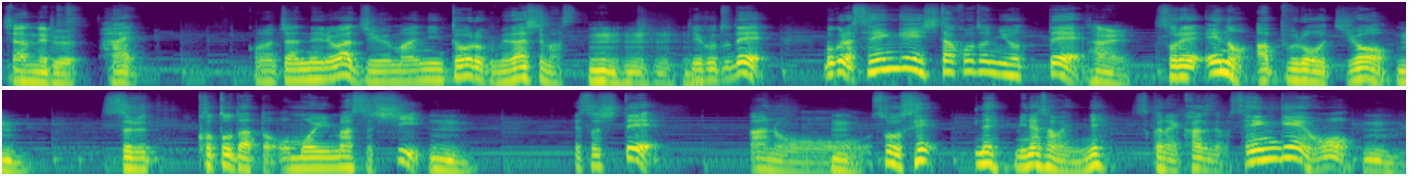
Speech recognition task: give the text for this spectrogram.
チャンネル。はい。このチャンネルは10万人登録目指してます。うん、うん、うん。ということで、僕ら宣言したことによって、はい。それへのアプローチをうん。することだと思いますし、うん。でそして、あのーうそうせ、ね、皆様にね、少ない数でも宣言をうん。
